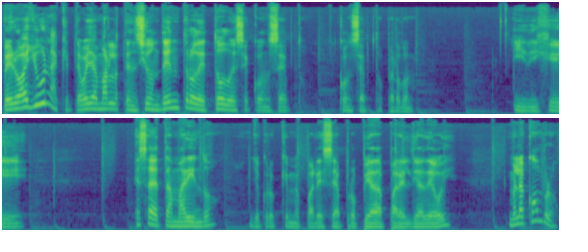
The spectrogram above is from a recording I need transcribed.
pero hay una que te va a llamar la atención dentro de todo ese concepto, concepto, perdón. Y dije, esa de tamarindo, yo creo que me parece apropiada para el día de hoy me la compro.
